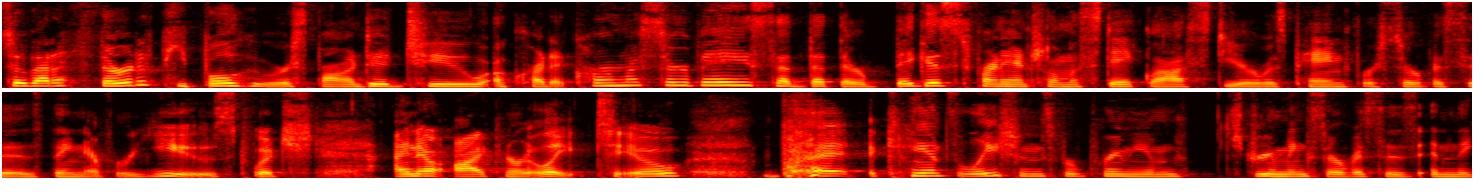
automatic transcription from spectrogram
So, about a third of people who responded to a Credit Karma survey said that their biggest financial mistake last year was paying for services they never used, which I know I can relate to. But cancellations for premium streaming services in the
